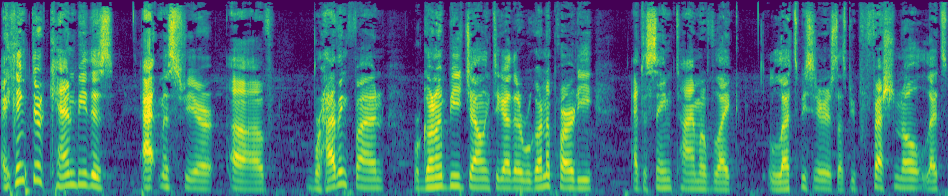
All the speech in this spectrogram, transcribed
I think there can be this atmosphere of we're having fun, we're going to be gelling together, we're going to party at the same time of like, let's be serious, let's be professional, let's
